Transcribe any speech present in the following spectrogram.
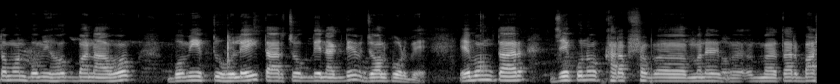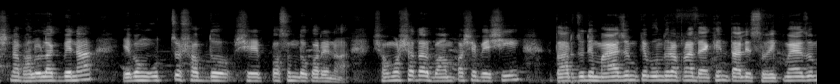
তেমন বমি হোক বা না হোক বমি একটু হলেই তার চোখ দিয়ে নাক দিয়ে জল পড়বে এবং তার যে কোনো খারাপ সব মানে তার বাসনা ভালো লাগবে না এবং উচ্চ শব্দ সে পছন্দ করে না। সমস্যা তার বাম পাশে বেশি। তার যদি মায়াজমকে বন্ধুরা আপনারা দেখেন তাহলে শরিক মায়াজম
